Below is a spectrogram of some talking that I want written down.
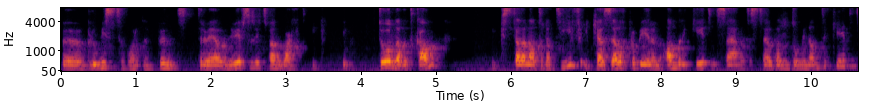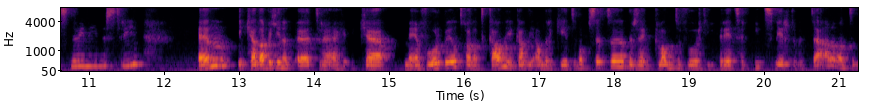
uh, bloemist worden, punt. Terwijl nu heeft zoiets van, wacht, ik, ik toon dat het kan, ik stel een alternatief. Ik ga zelf proberen een andere keten samen te stellen dan de dominante ketens nu in de industrie. En ik ga dat beginnen uitdragen. Ik ga mijn voorbeeld van het kan, je kan die andere keten opzetten. Er zijn klanten voor die bereid zijn iets meer te betalen, want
